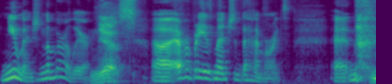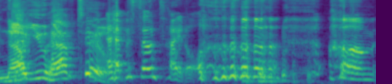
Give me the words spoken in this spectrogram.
And you mentioned them earlier. Yes. Uh, everybody has mentioned the hemorrhoids. And Now you have too. episode title. um,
